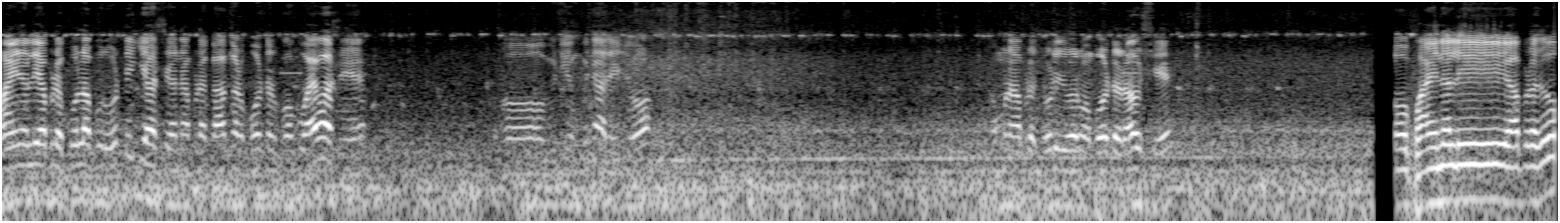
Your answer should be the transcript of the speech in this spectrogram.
ફાઇનલી આપણે કોલ્હાપુર ઓટી ગયા છે અને આપણે કાગળ બોર્ડર પગવા આવ્યા છે. તો વીડિયો બન્યા રહેજો. હમણાં આપણે થોડી વારમાં બોર્ડર આવશે. તો ફાઇનલી આપણે જો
